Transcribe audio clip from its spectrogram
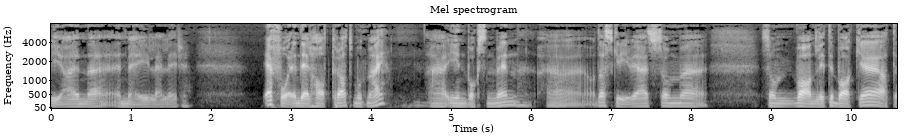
via en, en, mail eller Jeg får en del hatprat mot meg i innboksen min, og da skriver jeg som, som vanlig tilbake at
